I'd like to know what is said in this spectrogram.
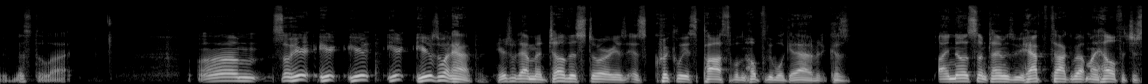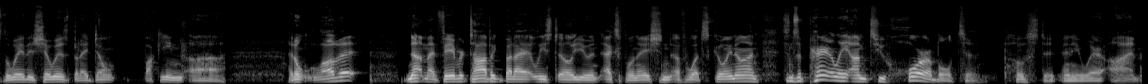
we've missed a lot. Um. So here, here, here, here, here's what happened. Here's what I'm going to tell this story as, as quickly as possible, and hopefully we'll get out of it because I know sometimes we have to talk about my health. It's just the way this show is, but I don't fucking, uh, I don't love it. Not my favorite topic, but I at least owe you an explanation of what's going on. Since apparently I'm too horrible to post it anywhere, I'm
